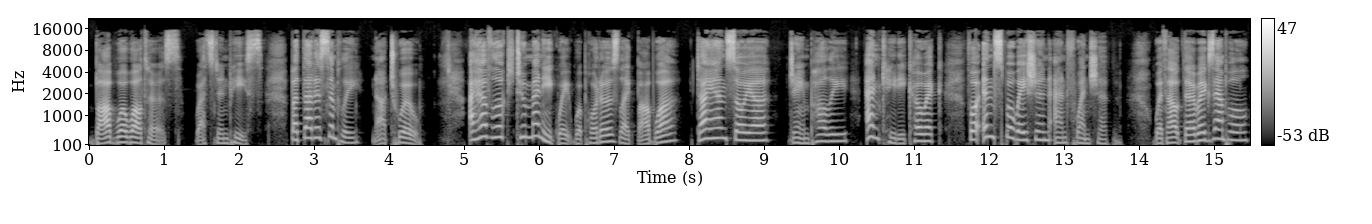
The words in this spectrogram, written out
Barbara Walters. Rest in peace. But that is simply not true. I have looked to many great reporters like Barbara, Diane Sawyer, Jane Pauley, and Katie Couric for inspiration and friendship. Without their example,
